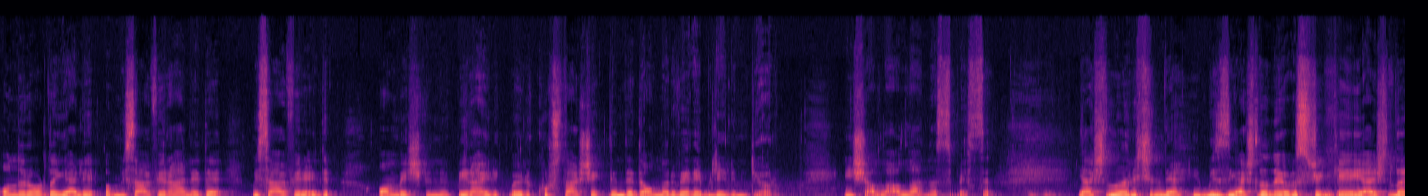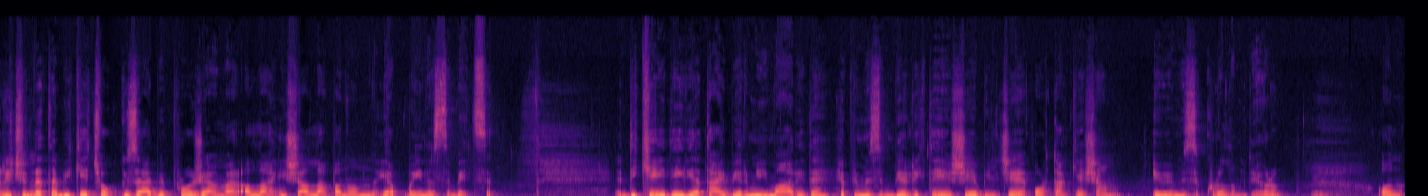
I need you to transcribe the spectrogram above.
onları orada yerli misafirhanede misafir edip 15 günlük bir aylık böyle kurslar şeklinde de onları verebilelim diyorum. İnşallah Allah nasip etsin. Yaşlılar için de biz yaşlanıyoruz çünkü yaşlılar için de tabii ki çok güzel bir projem var. Allah inşallah bana onu yapmayı nasip etsin. Dikey değil yatay bir mimaride hepimizin birlikte yaşayabileceği ortak yaşam evimizi kuralım diyorum. On,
